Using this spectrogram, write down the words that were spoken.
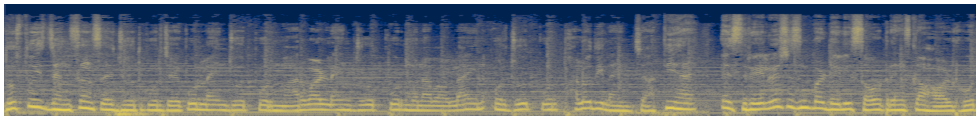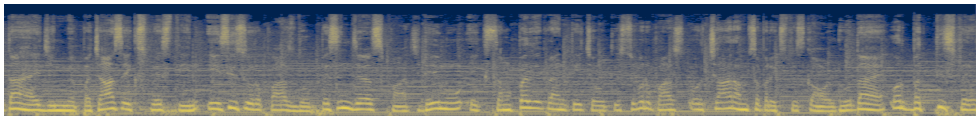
दोस्तों, इस जंक्शन से Jodhpur Jaipur line Jodhpur Marwar line Jodhpur Munabao line और जोधपुर फलोदी लाइन जाती है। इस रेलवे स्टेशन पर डेली सौ ट्रेन का हॉल्ट होता है, जिनमें 50 एक्सप्रेस, तीन एसी सुपरफास्ट, दो पैसेंजर्स, पाँच डेमो, एक संपर्क क्रांति चौतीस सुपरफास्ट और चार हमसफर एक्सप्रेस का हॉल्ट होता है और बत्तीस ट्रेन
